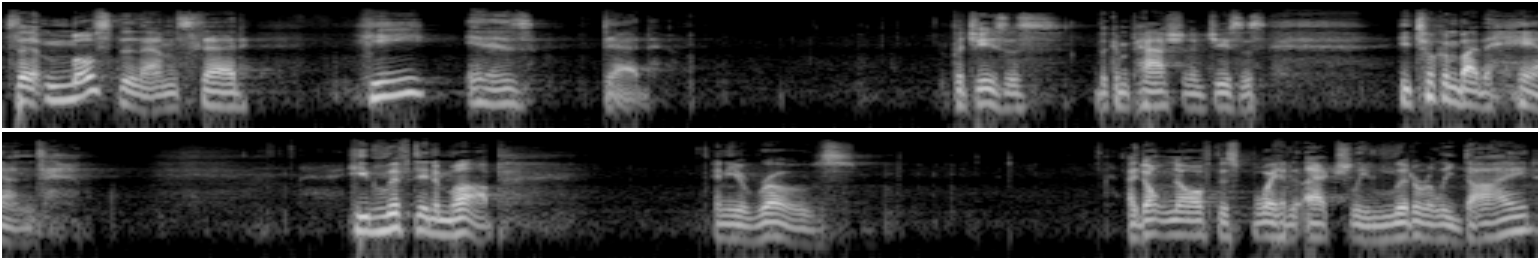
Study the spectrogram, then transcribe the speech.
So that most of them said, he is dead. But Jesus, the compassion of Jesus, he took him by the hand. He lifted him up and he arose. I don't know if this boy had actually literally died.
